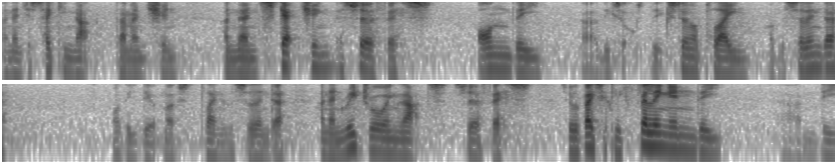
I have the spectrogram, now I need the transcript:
and then just taking that dimension and then sketching a surface on the, uh, the, sort of the external plane of the cylinder or the, the utmost plane of the cylinder and then redrawing that surface. So we're basically filling in the, um, the,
